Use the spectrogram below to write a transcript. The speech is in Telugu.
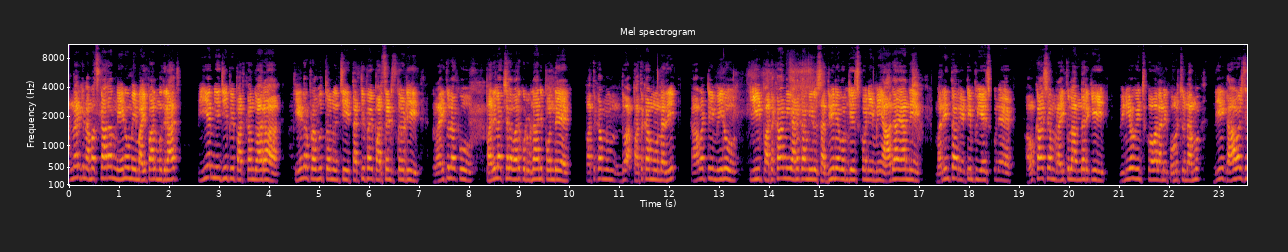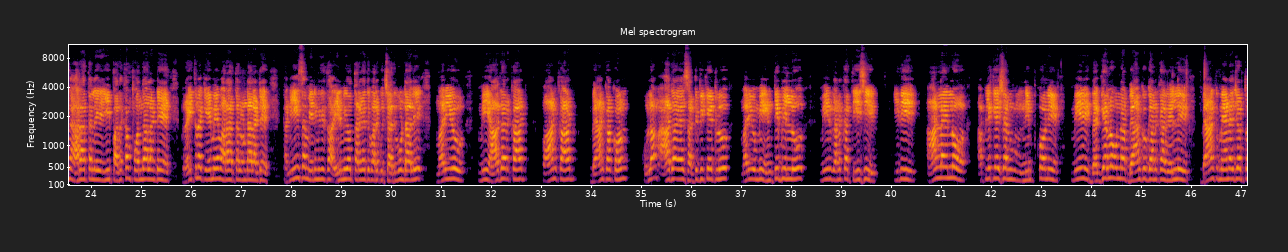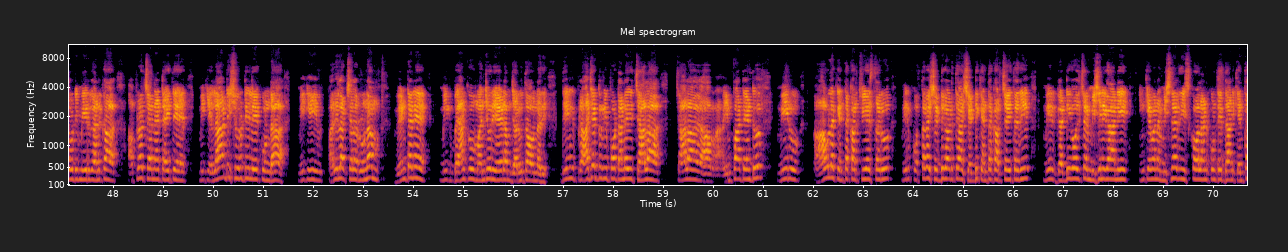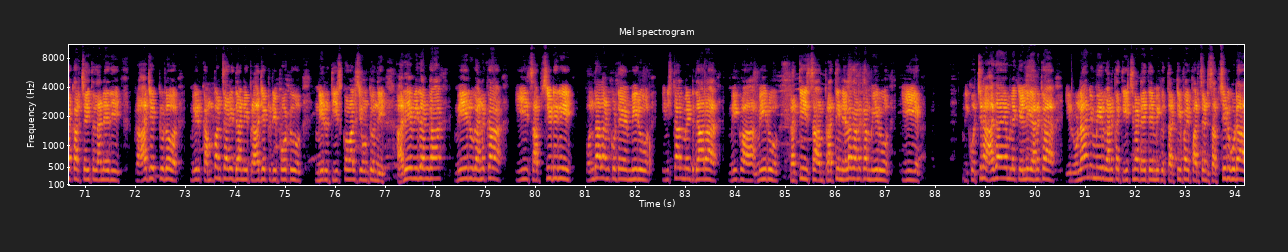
అందరికీ నమస్కారం. నేను మీ మైపాల్ ముదిరాజ్. పిఎంఈజీపీ పథకం ద్వారా కేంద్ర ప్రభుత్వం నుంచి థర్టీ ఫైవ్ పర్సెంట్ తోటి రైతులకు పది లక్షల వరకు రుణాన్ని పొందే పథకం పథకం ఉన్నది. కాబట్టి మీరు ఈ పథకాన్ని కనుక మీరు సద్వినియోగం చేసుకొని మీ ఆదాయాన్ని మరింత రెట్టింపు చేసుకునే అవకాశం రైతులందరికీ వినియోగించుకోవాలని కోరుచున్నాము. దీనికి కావాల్సిన అర్హతలు ఈ పథకం పొందాలంటే రైతులకు ఏమేమి అర్హతలు ఉండాలంటే కనీసం ఎనిమిది త- ఎనిమిదో తరగతి వరకు చదివి ఉండాలి. మరియు మీ Aadhaar card PAN card bank account కులం ఆదాయ సర్టిఫికేట్లు మరియు మీ ఇంటి బిల్లు మీరు కనుక తీసి ఇది ఆన్లైన్లో అప్లికేషన్ నింపుకొని మీ దగ్గరలో ఉన్న బ్యాంకు కనుక వెళ్ళి బ్యాంక్ మేనేజర్ తోటి మీరు కనుక అప్రోచ్ అయినట్టయితే మీకు ఎలాంటి షూరిటీ లేకుండా మీకు ఈ పది లక్షల రుణం వెంటనే మీకు బ్యాంకు మంజూరు చేయడం జరుగుతూ ఉన్నది. దీనికి ప్రాజెక్ట్ రిపోర్ట్ అనేది చాలా చాలా ఇంపార్టెంట్. మీరు ఆవులకు ఎంత ఖర్చు చేస్తారు? మీరు కొత్తగా షెడ్ కడితే ఆ షెడ్కి ఎంత ఖర్చు అవుతుంది మీరు గడ్డి కోల్చే మిషన్ కానీ ఇంకేమైనా మిషనరీ తీసుకోవాలనుకుంటే దానికి ఎంత ఖర్చు అవుతుంది అనేది ప్రాజెక్టులో మీరు కంపల్సరీ దాన్ని ప్రాజెక్ట్ రిపోర్టు మీరు తీసుకోవాల్సి ఉంటుంది. అదేవిధంగా మీరు కనుక ఈ సబ్సిడీని పొందాలనుకుంటే మీరు ఇన్స్టాల్మెంట్ ద్వారా మీకు మీరు ప్రతి స- ప్రతి నెల కనుక మీరు ఈ మీకు వచ్చిన ఆదాయంలోకి వెళ్ళి కనుక ఈ రుణాన్ని మీరు కనుక తీర్చినట్టయితే మీకు థర్టీ ఫైవ్ పర్సెంట్ సబ్సిడీ కూడా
